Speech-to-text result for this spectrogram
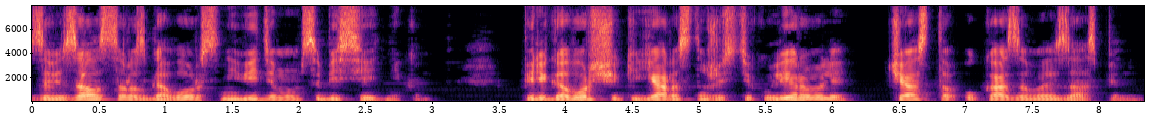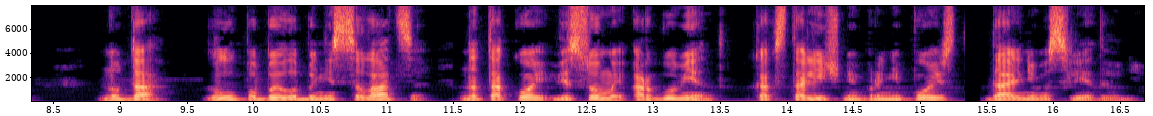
завязался разговор с невидимым собеседником. Переговорщики яростно жестикулировали, часто указывая за спину. Ну да, глупо было бы не ссылаться на такой весомый аргумент, как столичный бронепоезд дальнего следования.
